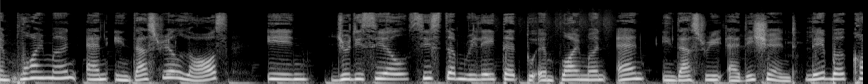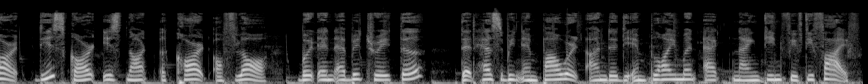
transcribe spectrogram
Employment and industrial laws in judicial system related to employment and industry addition. Labor court. This court is not a court of law, but an arbitrator that has been empowered under the Employment Act 1955.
